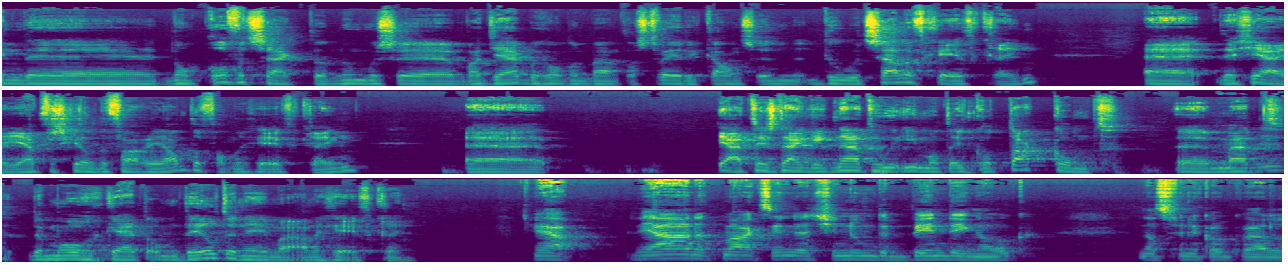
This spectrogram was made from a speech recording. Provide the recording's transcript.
in de non-profit sector noemen ze wat jij begonnen bent als tweede kans een doe-het-zelf geefkring. Uh, dus ja, je hebt verschillende varianten van de geefkring. Uh, ja, het is denk ik net hoe iemand in contact komt uh, met mm -hmm. de mogelijkheid om deel te nemen aan een geefkring. Ja, ja en het maakt in dat je noemde binding ook. Dat vind ik ook wel,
